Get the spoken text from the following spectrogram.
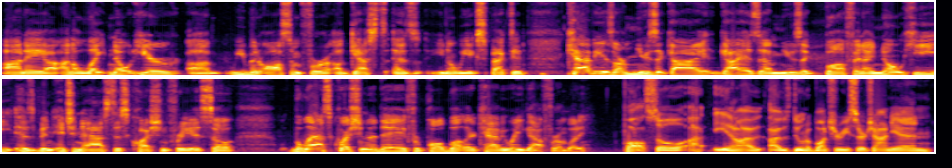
on a uh, on a light note here. Um, you've been awesome for a guest, as you know we expected. Cavi is our music guy. Guy is a music buff, and I know he has been itching to ask this question for you. So the last question of the day for Paul Butler, Cavi, what you got for him, buddy? Paul, so I, you know, I, I was doing a bunch of research on you, and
